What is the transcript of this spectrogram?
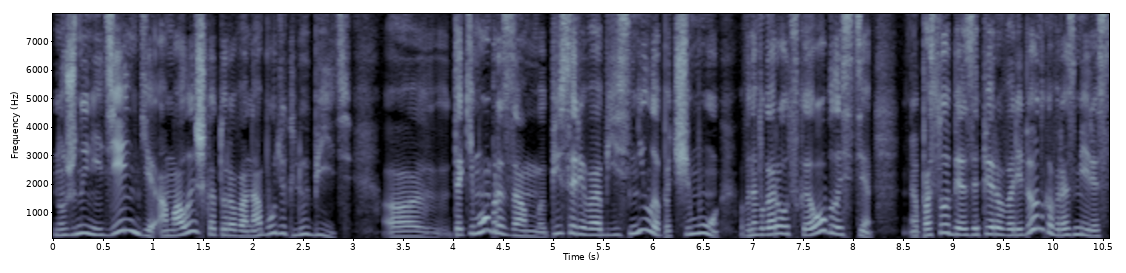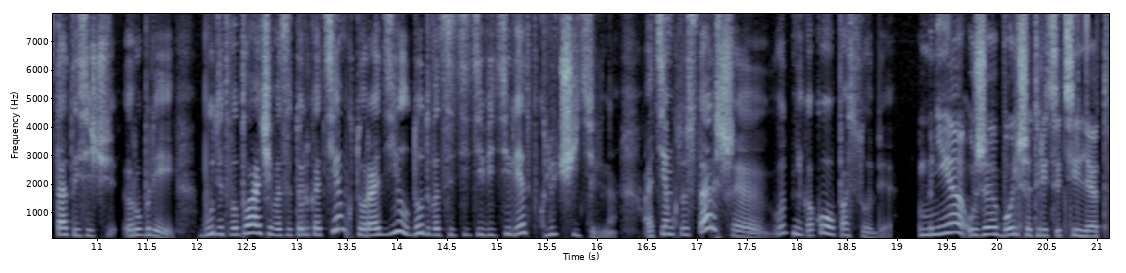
нужны не деньги, а малыш, которого она будет любить. А, таким образом, Писарева объяснила, почему в Новгородской области пособие за первого ребенка в размере 100 тысяч рублей будет выплачиваться только тем, кто родил до 29 лет включительно, а тем, кто старше, вот никакого пособия. Мне уже больше 30 лет.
